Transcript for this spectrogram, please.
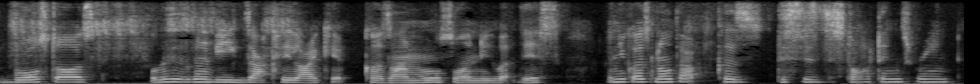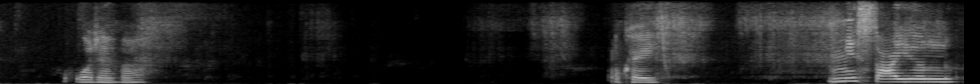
Brawl Stars, well, this is going to be exactly like it because I'm also a noob at this. And you guys know that because this is the starting screen. Whatever. Okay. Missile.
